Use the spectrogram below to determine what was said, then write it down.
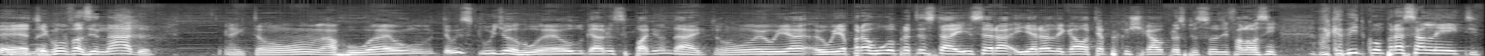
É, não né? tinha como fazer nada. Então a rua é o teu estúdio, a rua é o lugar onde você pode andar. Então eu ia, eu ia pra rua pra testar. E isso era, e era legal até porque eu chegava pras pessoas e falava assim: acabei de comprar essa lente,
